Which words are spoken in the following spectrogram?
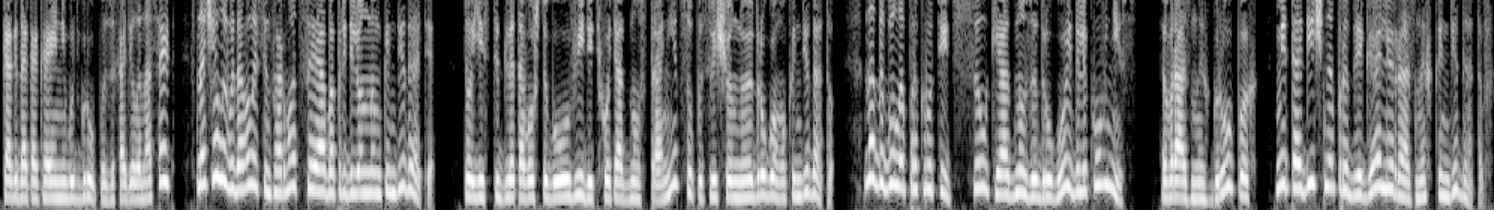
Когда какая-нибудь группа заходила на сайт, сначала выдавалась информация об определенном кандидате. То есть для того, чтобы увидеть хоть одну страницу, посвященную другому кандидату, надо было прокрутить ссылки одну за другой далеко вниз. В разных группах методично продвигали разных кандидатов.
